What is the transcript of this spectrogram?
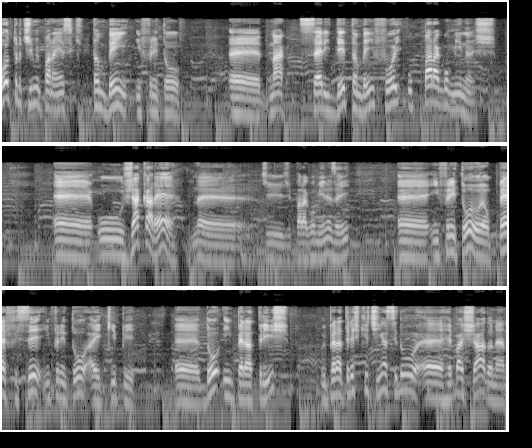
Outro time paraense que também enfrentou é, na Série D também foi o Paragominas. É, o Jacaré né, de, de Paragominas aí é, enfrentou, é, o PFC enfrentou a equipe é, do Imperatriz. O Imperatriz que tinha sido é, rebaixado né,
